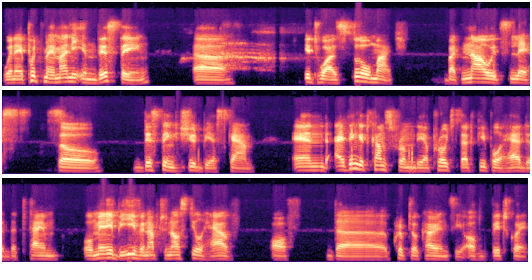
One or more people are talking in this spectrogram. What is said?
when I put my money in this thing, uh, it was so much, but now it's less. So this thing should be a scam. And I think it comes from the approach that people had at the time, or maybe even up to now still have of the cryptocurrency of Bitcoin.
